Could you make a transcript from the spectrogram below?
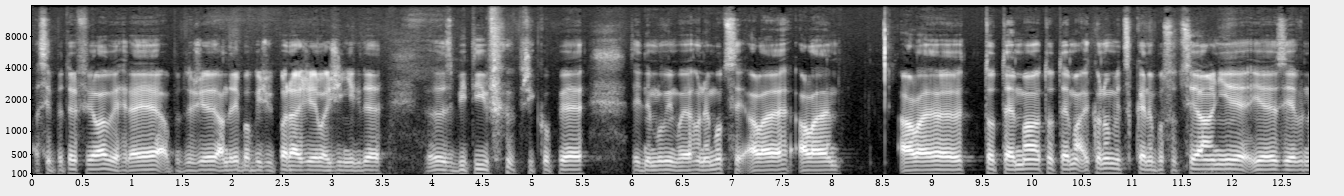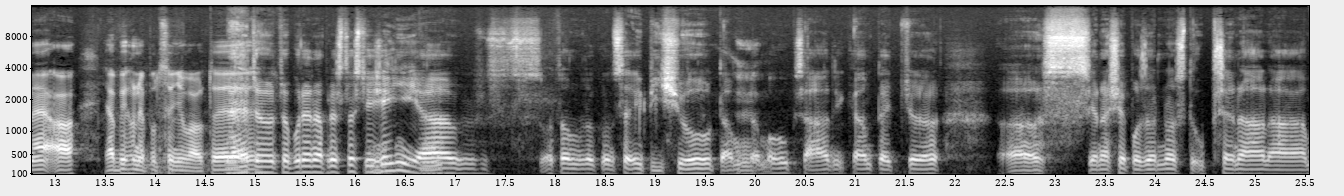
asi Petr Fiala vyhraje, a protože Andrej Babiš vypadá, že leží někde eh, zbytý v příkopě, teď nemluvím o jeho nemoci, ale, ale ale to téma, to téma ekonomické nebo sociální je, je zjevné a já bych ho nepodceňoval. To je... Ne, to, to bude naprosto stěžení. Já o tom dokonce i píšu, tam, hmm. tam mohu psát, říkám teď, eh, je naše pozornost upřená na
